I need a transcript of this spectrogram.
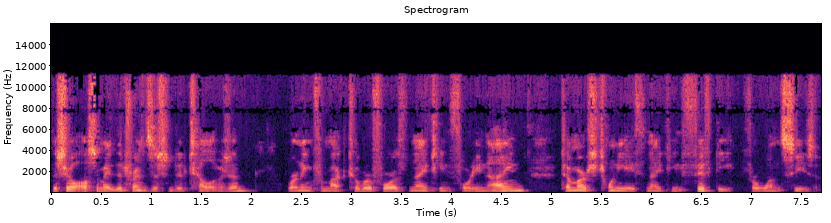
The show also made the transition to television, running from October 4th, 1949 to March 28th, 1950 for one season.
